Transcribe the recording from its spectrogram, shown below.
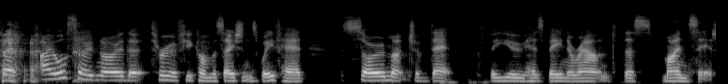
but I also know that through a few conversations we've had, so much of that for you has been around this mindset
